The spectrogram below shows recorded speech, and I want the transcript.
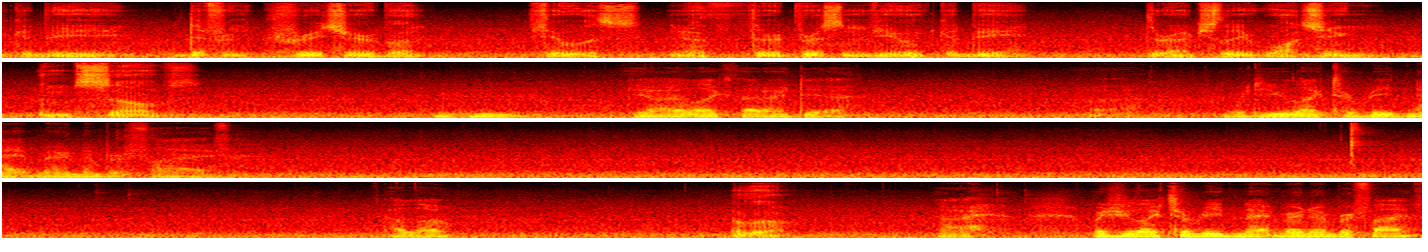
it could be a different creature. But if it was you know third person view, it could be they're actually watching themselves. Mm-hmm. Yeah, I like that idea. Uh, would you like to read Nightmare number five? Hello? Hello. Hi. Would you like to read Nightmare number five?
